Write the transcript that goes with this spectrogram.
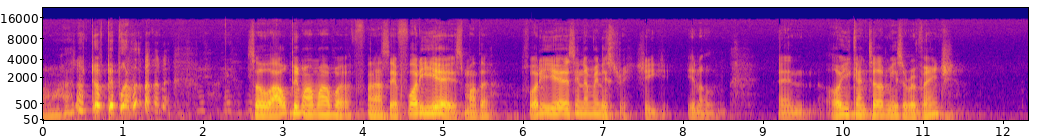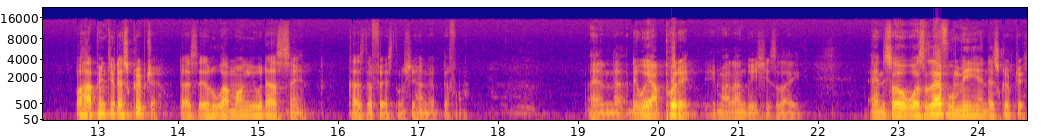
I don't do people. so I opened my mouth and I said, 40 years, mother. 40 years in the ministry. She, you know, and all you can tell me is revenge. What happened to the scripture that says, Who among you without sin? Cast the first time she hung up the phone. And uh, the way I put it in my language is like, and so it was left with me and the scriptures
